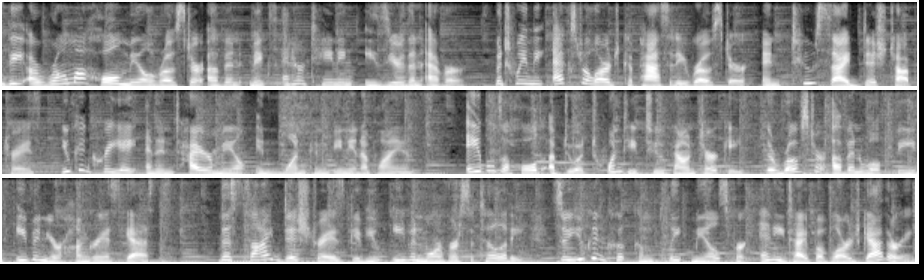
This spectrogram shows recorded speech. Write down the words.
The Aroma Whole Meal Roaster Oven makes entertaining easier than ever. Between the extra large capacity roaster and two side dish top trays, you can create an entire meal in one convenient appliance. Able to hold up to a 22 pound turkey, the roaster oven will feed even your hungriest guests. The side dish trays give you even more versatility, so you can cook complete meals for any type of large gathering.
